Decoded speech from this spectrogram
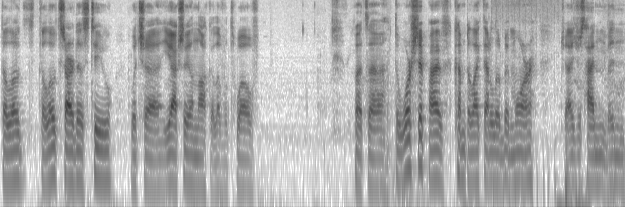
the load the Lodestar does too, which uh, you actually unlock at level 12. But uh, the warship, I've come to like that a little bit more. I just hadn't been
